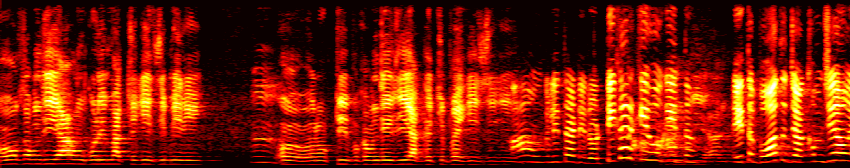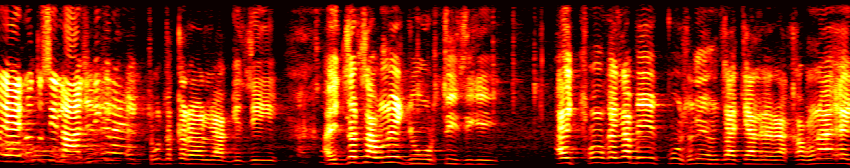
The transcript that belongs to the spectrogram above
ਬਹੁਤ ਆਉਂਦੀ ਆ ਉਂਗਲੀ ਮੱਚ ਗਈ ਸੀ ਮੇਰੀ। ਉਹ ਰੋਟੀ ਪਕਾਉਂਦੇ ਜੀ ਅੱਗ 'ਚ ਪੈ ਗਈ ਸੀ ਜੀ ਆ ਉਂਗਲੀ ਤੁਹਾਡੀ ਰੋਟੀ ਕਰਕੇ ਹੋ ਗਈ ਇਦਾਂ? ਇਹ ਤਾਂ ਬਹੁਤ ਜ਼ਖਮ ਜਿਹਾ ਹੋਇਆ ਇਹਨੂੰ ਤੁਸੀਂ ਇਲਾਜ ਨਹੀਂ ਕਰਾਇਆ? ਇੱਥੋਂ ਤੱਕ ਕਰਾਉਣ ਲੱਗ ਗਈ ਸੀ। ਇੱਧਰ ਤਾਂ ਉਹਨੇ ਜੋੜਤੀ ਸੀਗੀ। ਇੱਥੋਂ ਕਹਿੰਦਾ ਵੀ ਕੁਛ ਨਹੀਂ ਹੁੰਦਾ ਚੱਲ ਰੱਖ। ਹੁਣ ਇਹ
